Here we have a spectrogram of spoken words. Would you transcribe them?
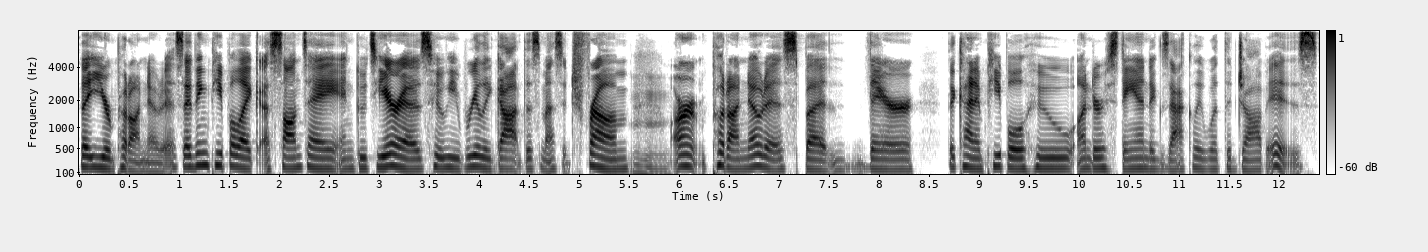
that you're put on notice. I think people like Assente and Gutierrez, who he really got this message from, mm-hmm. aren't put on notice, but they're the kind of people who understand exactly what the job is.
